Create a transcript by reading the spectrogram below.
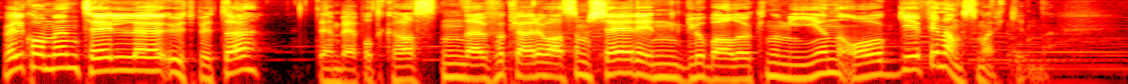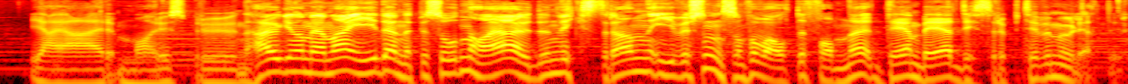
Velkommen til eh, Utbytte, DNB-podkasten der vi forklarer hva som skjer innen globale økonomien og finansmarkedene. Jeg er Marius Brun Haugen, og med meg i denne episoden har jeg Audun Vikstrand Iversen, som forvalter fondet DNB Disruptive muligheter.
